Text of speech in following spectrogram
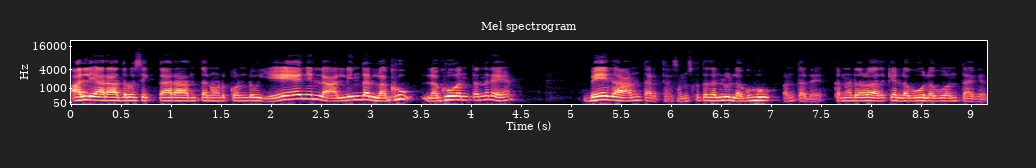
ಅಲ್ಲಿ ಯಾರಾದರೂ ಸಿಗ್ತಾರಾ ಅಂತ ನೋಡಿಕೊಂಡು ಏನಿಲ್ಲ. ಅಲ್ಲಿಂದ ಲಘು ಲಘು ಅಂತಂದರೆ ಬೇಗ ಅಂತ ಅರ್ಥ. ಸಂಸ್ಕೃತದಲ್ಲೂ ಲಘು ಅಂತದೆ. ಕನ್ನಡದಲ್ಲೂ ಅದಕ್ಕೆ ಲಘು ಲಘು ಅಂತ ಆಗ್ಯದ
